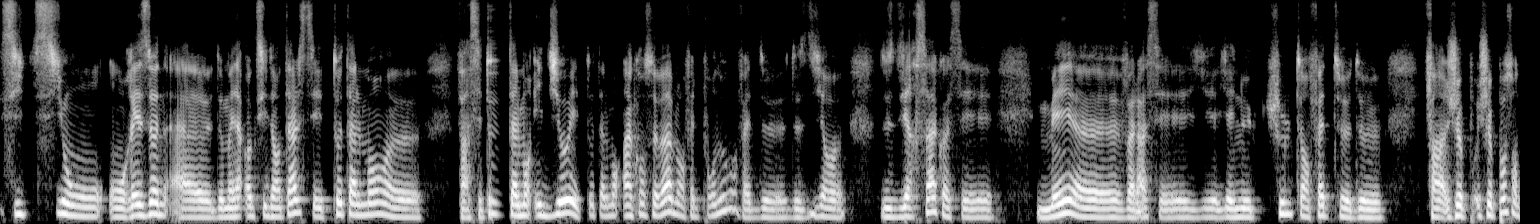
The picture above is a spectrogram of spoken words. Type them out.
si, on, on raisonne euh, de manière occidentale, c'est totalement, euh, enfin c'est totalement idiot et totalement inconcevable en fait pour nous en fait de, se dire de se dire ça quoi. Mais euh, voilà, c'est il y, a une culte en fait de, enfin je, je pense en,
